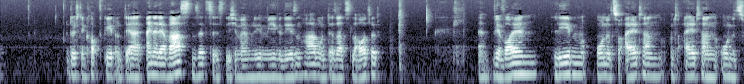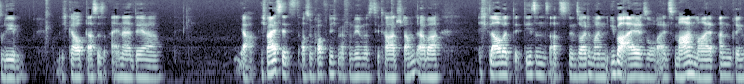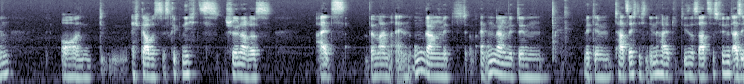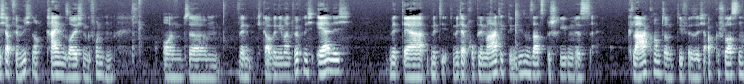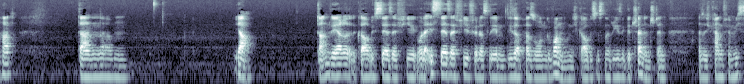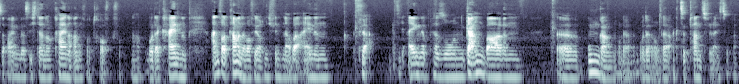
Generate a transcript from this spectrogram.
durch den Kopf geht und der einer der wahrsten Sätze ist, die ich in meinem Leben je gelesen habe. Und der Satz lautet, äh, wir wollen leben ohne zu altern und altern ohne zu leben. Ich glaube, das ist einer der, ja, ich weiß jetzt aus dem Kopf nicht mehr, von wem das Zitat stammt, aber ich glaube, diesen Satz, den sollte man überall so als Mahnmal anbringen und ich glaube, es, es gibt nichts Schöneres, als wenn man einen Umgang mit, einen Umgang mit dem, mit dem tatsächlichen Inhalt dieses Satzes findet. Also ich habe für mich noch keinen solchen gefunden. Und ähm, wenn, ich glaube, wenn jemand wirklich ehrlich mit der, mit, die, mit der Problematik, die in diesem Satz beschrieben ist, klarkommt und die für sich abgeschlossen hat, dann ähm, ja, dann wäre, glaube ich, sehr, sehr viel oder ist sehr, sehr viel für das Leben dieser Person gewonnen. Und ich glaube, es ist eine riesige Challenge, denn also ich kann für mich sagen, dass ich da noch keine Antwort drauf gefunden habe. Oder keine Antwort kann man darauf ja auch nicht finden, aber einen für die eigene Person gangbaren äh, Umgang oder, oder, oder Akzeptanz vielleicht sogar.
